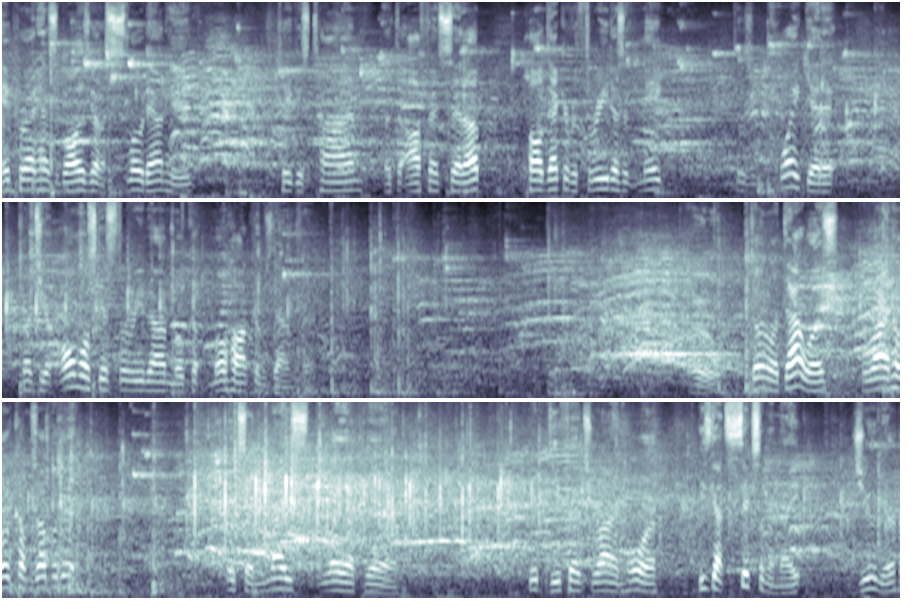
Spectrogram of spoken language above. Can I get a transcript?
Nate Perret has the ball. He's got to slow down here. Take his time. Let the offense set up. Paul Decker for three. Doesn't make. Doesn't quite get it. Frontier almost gets the rebound. Mohawk comes down with it. Oh, Don't know what that was. But Ryan Hoare comes up with it. Makes a nice layup there. Good defense, Ryan Hoare. He's got six on the night. Junior.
